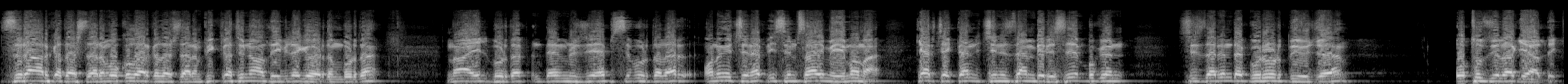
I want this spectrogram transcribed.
sıra arkadaşlarım, okul arkadaşlarım, Fikret Ünal'ı bile gördüm burada. Nail burada, Demirci hepsi buradalar. Onun için hep isim saymayayım ama gerçekten içinizden birisi bugün sizlerin de gurur duyacağı 30 yıla geldik.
